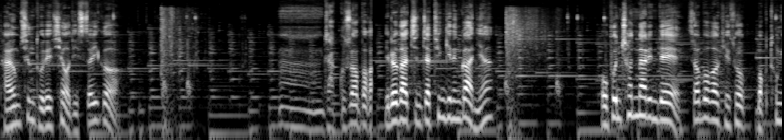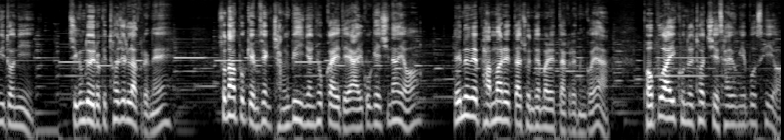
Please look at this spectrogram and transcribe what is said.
다음 층 도대체 어딨어 이거 음 자꾸 서버가 이러다 진짜 튕기는 거 아니야? 오픈 첫날인데 서버가 계속 먹통이더니 지금도 이렇게 터질라 그러네 소나무 겜생 장비 인연 효과에 대해 알고 계시나요? 얘는 왜 반말했다 존댓말했다 그러는 거야? 버프 아이콘을 터치해 사용해 보세요.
